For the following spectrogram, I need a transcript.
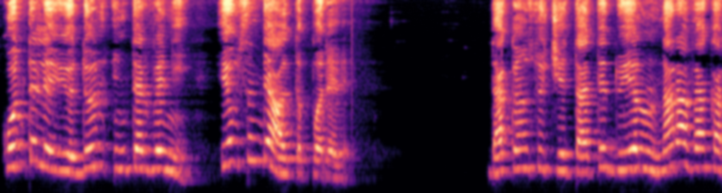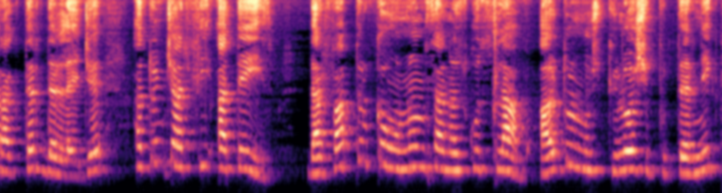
Contele Iodon interveni. Eu sunt de altă părere. Dacă în societate duelul n-ar avea caracter de lege, atunci ar fi ateism. Dar faptul că un om s-a născut slab, altul musculos și puternic,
